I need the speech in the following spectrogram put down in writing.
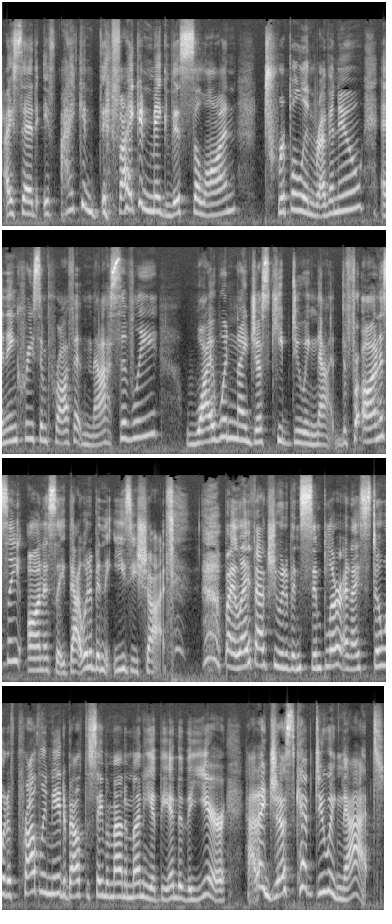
I said, "If I can if I can make this salon triple in revenue and increase in profit massively, why wouldn't I just keep doing that?" For honestly, honestly, that would have been the easy shot. my life actually would have been simpler and I still would have probably made about the same amount of money at the end of the year had I just kept doing that.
